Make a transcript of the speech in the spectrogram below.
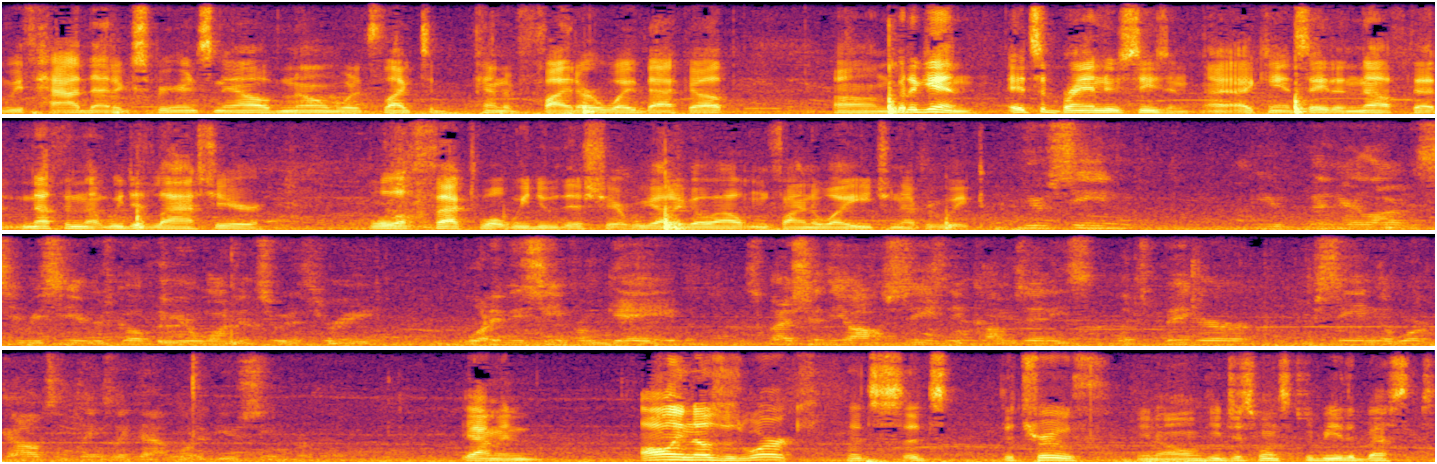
we've had that experience now of knowing what it's like to kind of fight our way back up. Um, but again, it's a brand new season. I, I can't say it enough that nothing that we did last year will affect what we do this year. We got to go out and find a way each and every week. You've seen, you've been here long enough to see receivers go from year one to two to three. What have you seen from Gabe? Especially the off season, he comes in, he looks bigger. You've seen the workouts and things like that. What have you seen from him? Yeah, I mean, all he knows is work. It's it's the truth. You know, he just wants to be the best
